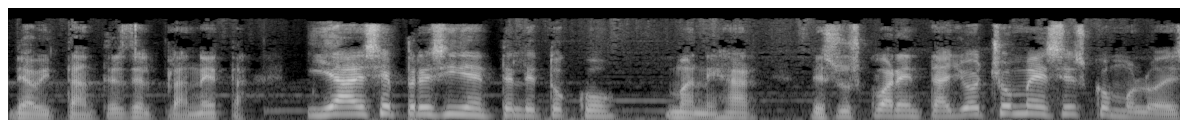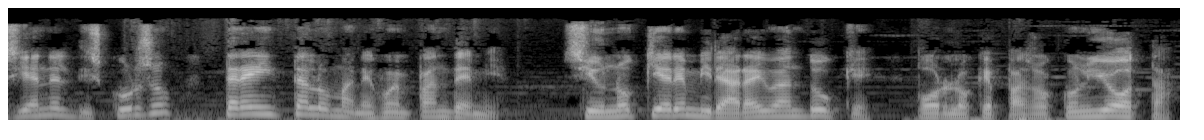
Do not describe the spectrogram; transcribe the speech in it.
de habitantes del planeta. Y a ese presidente le tocó manejar de sus 48 meses, como lo decía en el discurso, 30 lo manejó en pandemia. Si uno quiere mirar a Iván Duque por lo que pasó con Iota,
